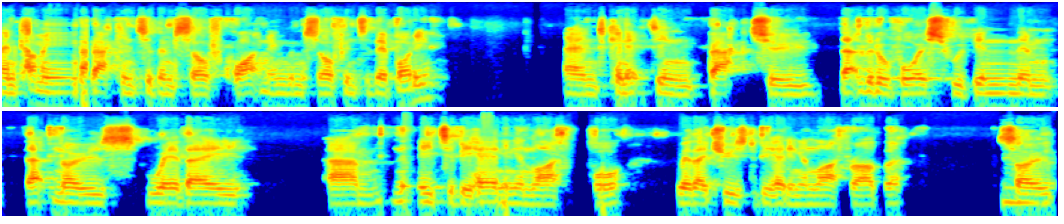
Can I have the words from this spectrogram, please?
and coming back into themselves, quietening themselves into their body, and connecting back to that little voice within them that knows where they um, need to be heading in life, or where they choose to be heading in life, rather. Mm-hmm. So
